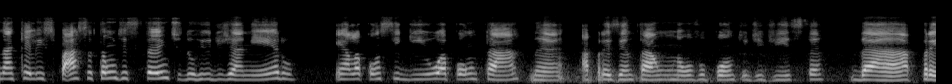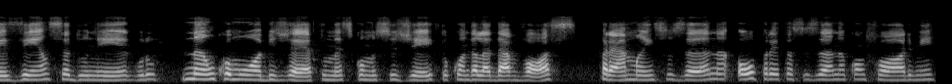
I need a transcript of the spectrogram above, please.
naquele espaço tão distante do Rio de Janeiro, ela conseguiu apontar, né, apresentar um novo ponto de vista da presença do negro, não como objeto, mas como sujeito, quando ela dá voz para a mãe Susana ou Preta Susana, conforme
